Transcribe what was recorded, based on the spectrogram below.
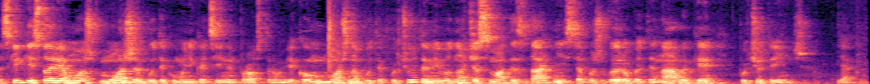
Наскільки історія мож, може бути комунікаційним простором, в якому можна бути почутим і водночас мати здатність або ж виробити навики почути інших. Дякую.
